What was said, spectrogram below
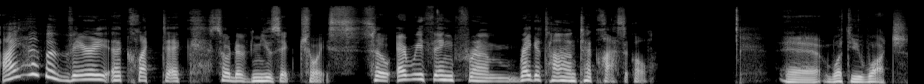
I have a very eclectic sort of music choice. So everything from reggaeton to classical. Uh, what do you watch?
